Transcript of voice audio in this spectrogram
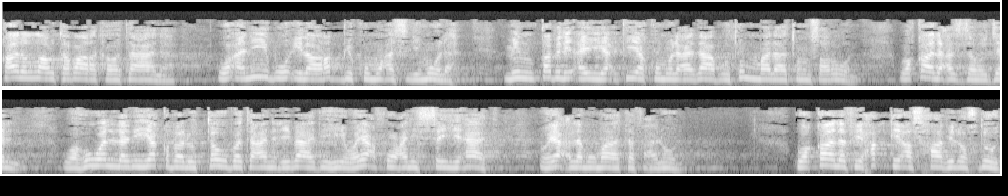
قال الله تبارك وتعالى وأنيبوا إلى ربكم وأسلموا له من قبل أن يأتيكم العذاب ثم لا تنصرون. وقال عز وجل وهو الذي يقبل التوبة عن عباده ويعفو عن السيئات ويعلم ما تفعلون. وقال في حق أصحاب الأخدود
